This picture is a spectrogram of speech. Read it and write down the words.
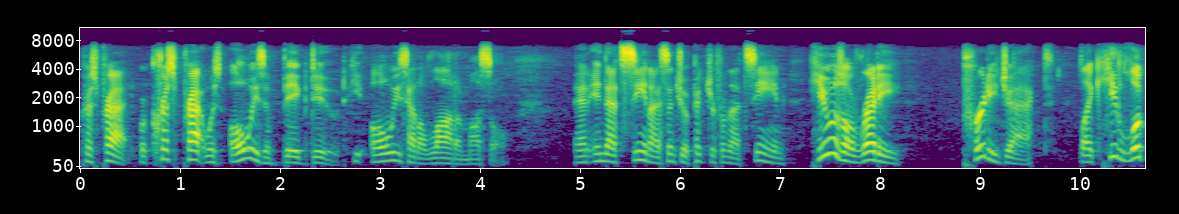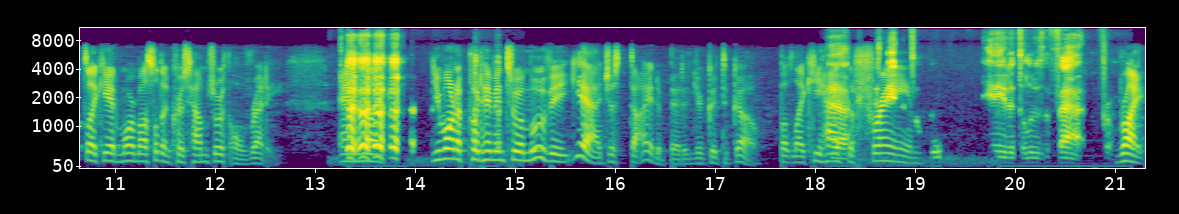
Chris Pratt, where Chris Pratt was always a big dude. He always had a lot of muscle. And in that scene, I sent you a picture from that scene. He was already pretty jacked. Like he looked like he had more muscle than Chris Hemsworth already. And like you want to put him into a movie, yeah, just diet a bit and you're good to go. But like he has Yeah. the frame, he needed to lose the fat from right?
